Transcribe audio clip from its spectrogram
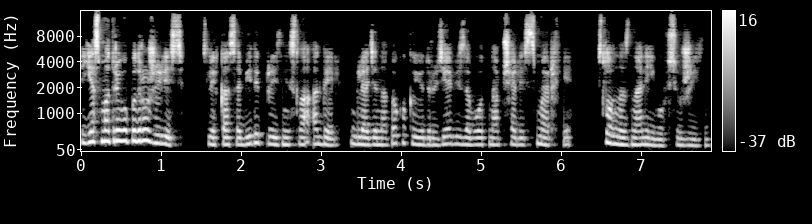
«Я смотрю, вы подружились», слегка с обидой произнесла Адель, глядя на то, как ее друзья беззаботно общались с Мерфи, словно знали его всю жизнь.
